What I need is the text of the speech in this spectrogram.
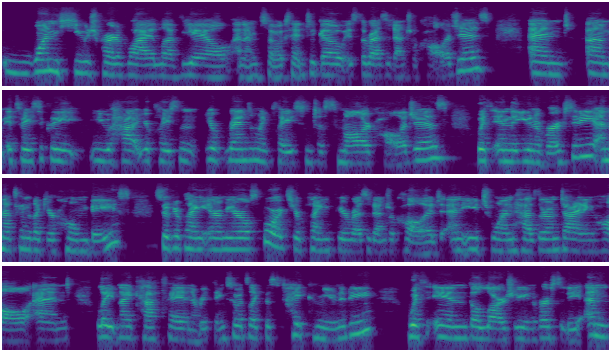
one huge part of why i love yale and i'm so excited to go is the residential colleges. And um, it's basically you have you're placed in you're randomly placed into smaller colleges within the university and that's kind of like your home base. So if you're playing intramural sports you're playing for your residential college and each one has their own dining hall and late night cafe and everything. So it's like this tight community within the larger university. And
